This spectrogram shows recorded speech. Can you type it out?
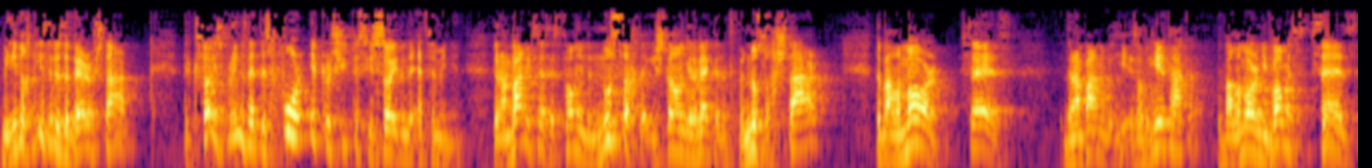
Me'idach Gizit is a bear of star. The Ktsois brings that there's four Iker Shitas Yisoid in the Etzaminyan. The Rambani says it's telling the Nusach that Yishtal and Gerevek that it's Benusach star. The Balamor says, the Ramban is over here, Taka. The Balamor in Yivomis says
